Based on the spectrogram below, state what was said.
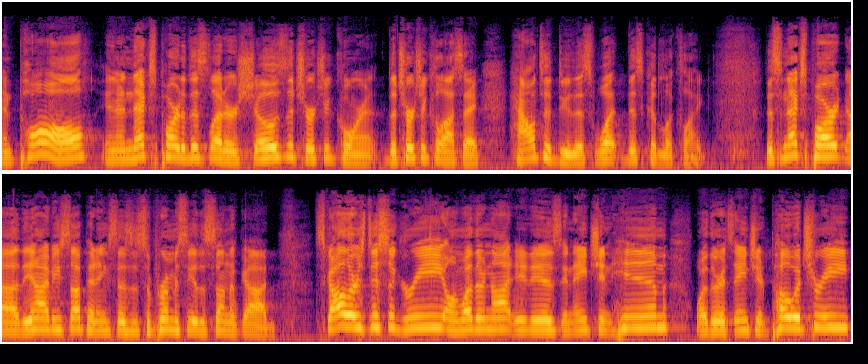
And Paul, in the next part of this letter, shows the church in Corinth, the church in Colossae, how to do this, what this could look like. This next part, uh, the NIV subheading says the supremacy of the Son of God. Scholars disagree on whether or not it is an ancient hymn, whether it's ancient poetry,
